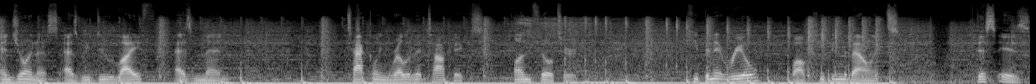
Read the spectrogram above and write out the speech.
and join us as we do life as men, tackling relevant topics unfiltered, keeping it real while keeping the balance. This is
